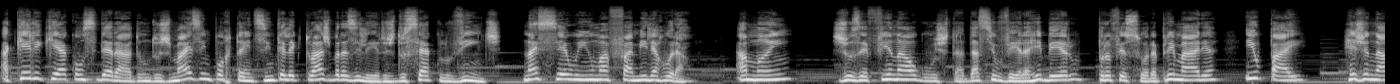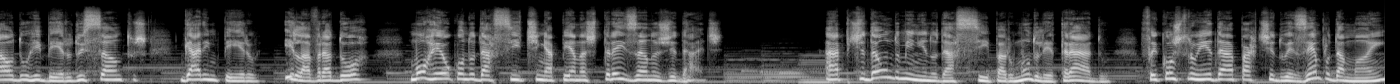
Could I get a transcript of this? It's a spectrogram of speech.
Aquele que é considerado um dos mais importantes intelectuais brasileiros do século XX, nasceu em uma família rural. A mãe, Josefina Augusta da Silveira Ribeiro, professora primária, e o pai, Reginaldo Ribeiro dos Santos, garimpeiro e lavrador, morreu quando Darcy tinha apenas três anos de idade. A aptidão do menino Darcy para o mundo letrado foi construída a partir do exemplo da mãe,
